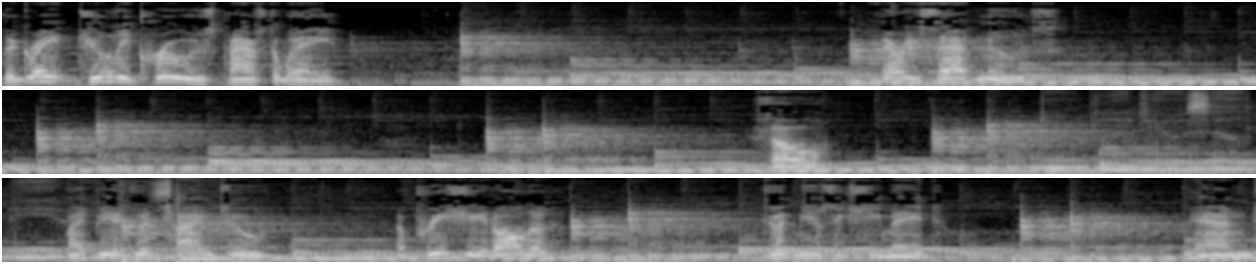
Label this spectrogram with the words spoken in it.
the great Julee Cruise passed away. Very sad news. So, might be a good time to appreciate all the good music she made and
